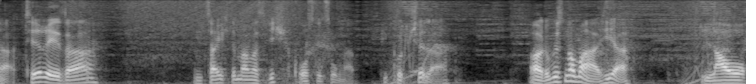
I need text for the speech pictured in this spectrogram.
Ja, Theresa. Dann zeige ich dir mal, was ich großgezogen habe. Pico Chiller. Oh, du bist normal hier. Lauch.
